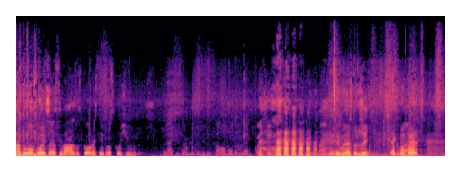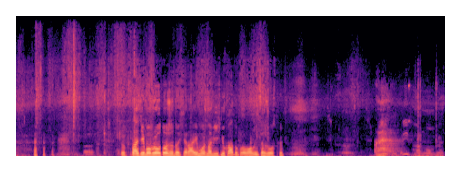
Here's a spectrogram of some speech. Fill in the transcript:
Треба було більше з газ- скорості проскочив би. Блядь, відправлю тобі тут халабуду, блядь. І будеш тут жити, як бобер. Тут, кстати, бобров теж до хера, і можна в їхню хату провалитися жорстко. Говном, блядь.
